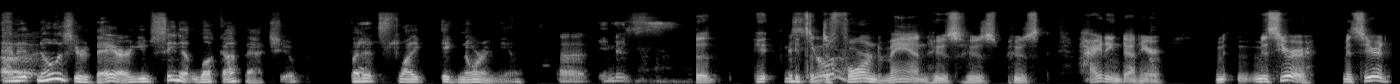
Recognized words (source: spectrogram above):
uh, and it knows you're there. You've seen it look up at you, but it's like ignoring you. Uh, it's, it, it's a deformed man who's who's who's hiding down here. M- Monsieur, Monsieur,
